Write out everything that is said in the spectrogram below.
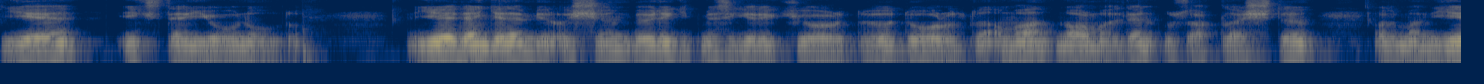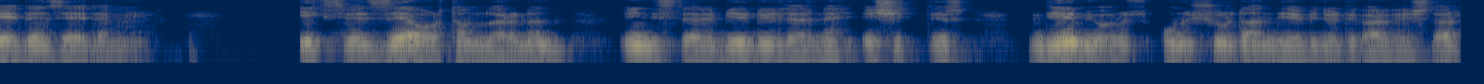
Y X'ten yoğun oldu. Y'den gelen bir ışın böyle gitmesi gerekiyordu. Doğruldu ama normalden uzaklaştı. O zaman Y de Z'den büyük. X ve Z ortamlarının indisleri birbirlerine eşittir diyemiyoruz. Onu şuradan diyebilirdik arkadaşlar.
